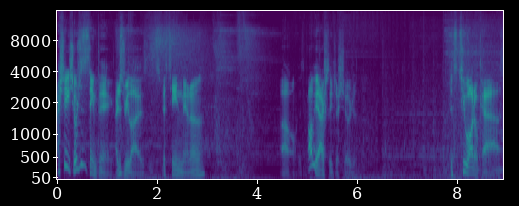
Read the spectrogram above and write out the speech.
Actually, Shojin's the same thing. I just realized it's 15 mana. Oh, it's probably actually just Shojin. It's two auto cast.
